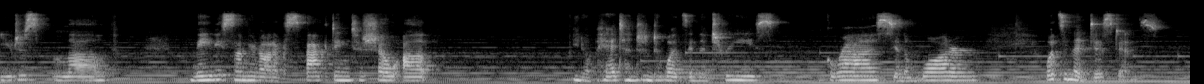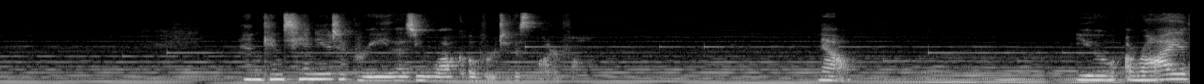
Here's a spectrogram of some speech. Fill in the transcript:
you just love. Maybe some you're not expecting to show up. You know, pay attention to what's in the trees, grass, in the water, what's in the distance. And continue to breathe as you walk over to this waterfall. Now, you arrive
